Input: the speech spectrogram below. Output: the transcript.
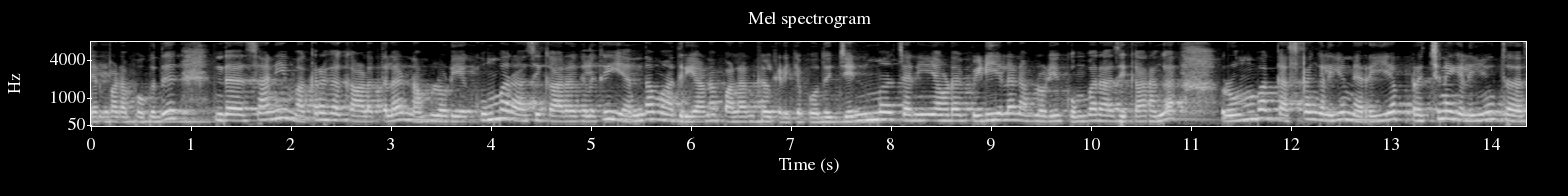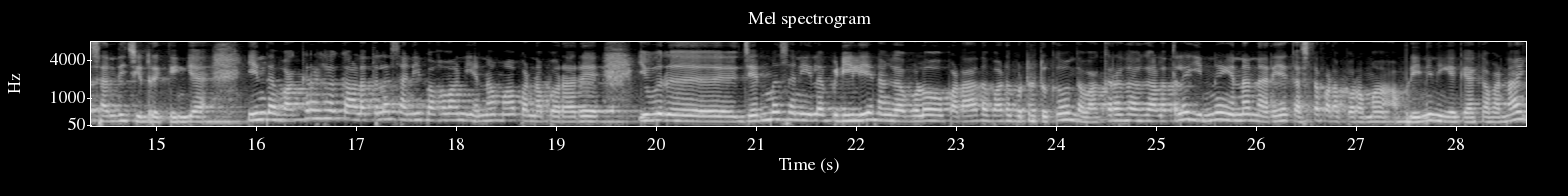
ஏற்பட போகுது. இந்த சனி வக்கரக காலத்தில் நம்மளுடைய கும்பராசிக்காரர்களுக்கு எந்த மாதிரியான பலன்கள் கிடைக்க போகுது? ஜென்ம சனியோட பிடியில் நம்மளுடைய கும்பராசிக்காரங்க ரொம்ப கஷ்டங்களையும் நிறைய பிரச்சனைகளையும் ச சந்திச்சிட்டு இருக்கீங்க. இந்த வக்கரக காலத்தில் சனி பகவான் என்னம்மா பண்ண போகிறாரு இவர் ஜென்ம சனியில் பிடியிலேயே நாங்கள் அவ்வளோ படாத பாடுபட்டுருக்கோம் இந்த வக்கரக காலத்தில் இன்னும் என்ன நிறைய கஷ்டப்பட போகிறோமா அப்படின்னு நீங்கள் கேட்க வேணாம்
